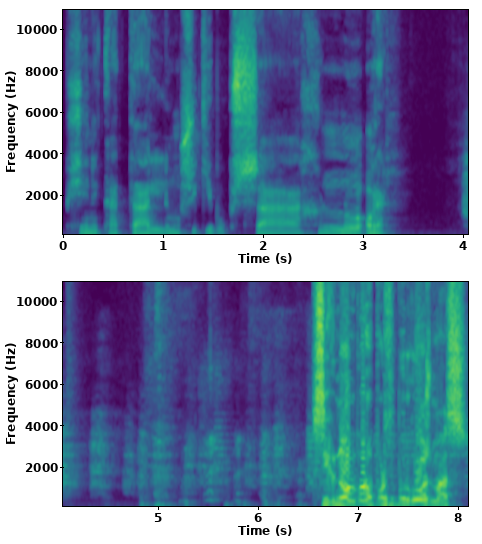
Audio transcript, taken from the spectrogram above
ποια είναι η κατάλληλη μουσική που ψάχνω. Ωραία. Συγγνώμη που ο πρωθυπουργός μας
